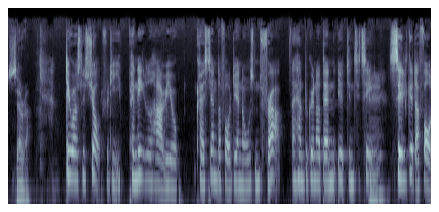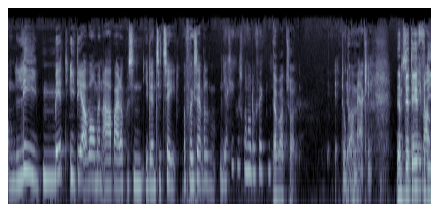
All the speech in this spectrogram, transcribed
Sarah. Det er jo også lidt sjovt, fordi i panelet har vi jo Christian, der får diagnosen før, at han begynder at danne identitet. Mm. Silke, der får den lige midt i der, hvor man arbejder på sin identitet. Og for eksempel, jeg kan ikke huske, hvornår du fik den. Jeg var 12. du er bare mærkelig. Jamen, det Så er det, fordi...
